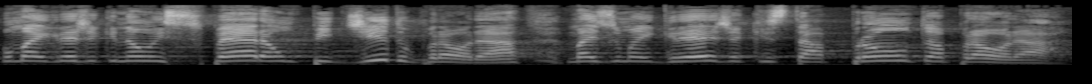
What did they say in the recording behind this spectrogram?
Uma igreja que não espera um pedido para orar, mas uma igreja que está pronta para orar.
